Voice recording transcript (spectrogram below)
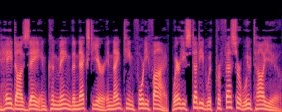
He Da Zhe in Kunming the next year in 1945, where he studied with Professor Wu Ta-yu.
